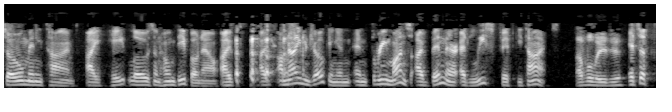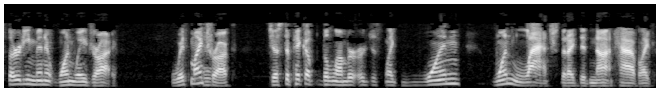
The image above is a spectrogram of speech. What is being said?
so many times. I hate Lowe's and Home Depot now. I've, I, I'm not even joking. In, in three months, I've been there at least 50 times. I believe you. It's a 30 minute one way drive with my truck just to pick up the lumber or just like one, one latch that I did not have. Like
